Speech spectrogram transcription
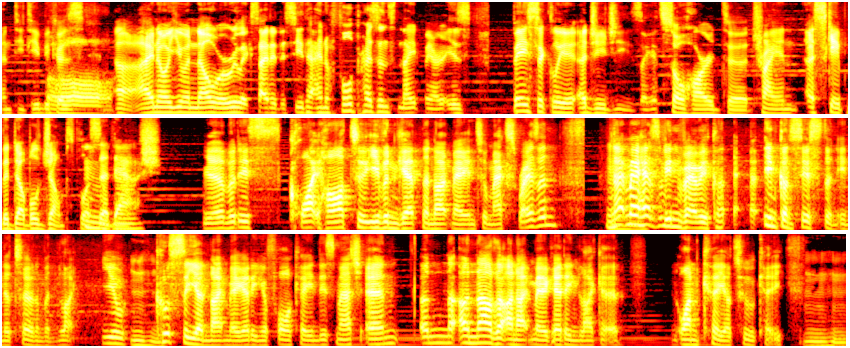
NTT, because Oh. uh, I know you and Nell were really excited to see that. And a full presence Nightmare is basically a GG's. Like it's so hard to try and escape the double jumps plus a Mhm. dash. Yeah, but it's quite hard to even get the Nightmare into max present. Nightmare has been very co- uh, inconsistent in the tournament. Like you could see a Nightmare getting a 4K in this match, and an- another a Nightmare getting like a 1K or 2K. Mm-hmm.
